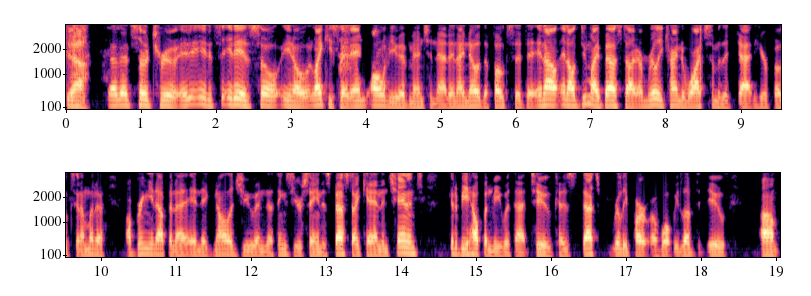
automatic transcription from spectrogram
yeah. Yeah, that's so true. It, it's it is so you know, like you said, and all of you have mentioned that, and I know the folks that, and I'll and I'll do my best. I, am really trying to watch some of the chat here, folks, and I'm gonna I'll bring it up and uh, and acknowledge you and the things you're saying as best I can. And Shannon's going to be helping me with that too, because that's really part of what we love to do. Um,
